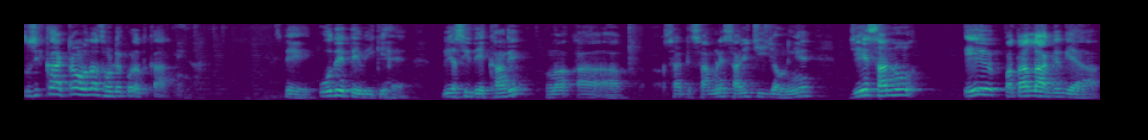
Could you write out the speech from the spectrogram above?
ਤੁਸੀਂ ਘਰ ਢਾਉਣ ਦਾ ਤੁਹਾਡੇ ਕੋਲ ਅਧਿਕਾਰ ਨਹੀਂ ਗਾ। ਤੇ ਉਹਦੇ ਤੇ ਵੀ ਕਿਹਾ ਵੀ ਅਸੀਂ ਦੇਖਾਂਗੇ, ਹੁਣ ਸਾਡੇ ਸਾਹਮਣੇ ਸਾਰੀ ਚੀਜ਼ ਆਉਣੀ ਹੈ। ਜੇ ਸਾਨੂੰ ਇਹ ਪਤਾ ਲੱਗ ਗਿਆ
